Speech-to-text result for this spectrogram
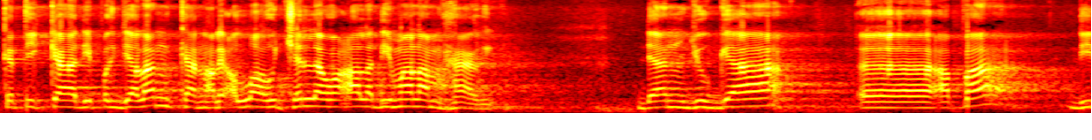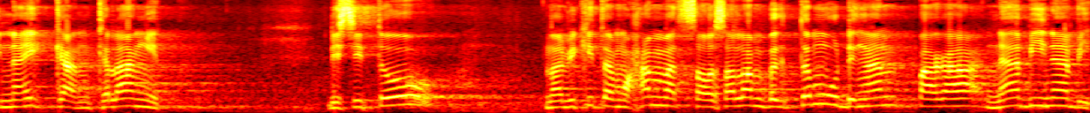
ketika diperjalankan oleh Allah Jalla wa ala di malam hari dan juga eh, apa dinaikkan ke langit. Di situ Nabi kita Muhammad SAW bertemu dengan para nabi-nabi.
